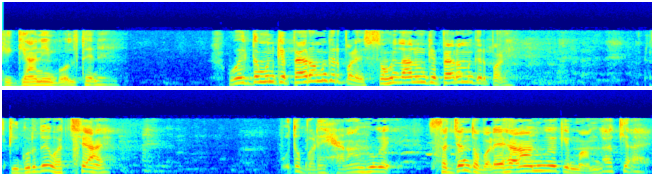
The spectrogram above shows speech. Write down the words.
कि ज्ञानी बोलते नहीं। वो एकदम उनके पैरों में गिर पड़े, सोहनलाल उनके पैरों में गिर पड़े कि गुरुदेव अच्छे आए। वो तो बड़े हैरान हुए। सज्जन तो बड़े हैरान हुए कि मामला क्या है?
